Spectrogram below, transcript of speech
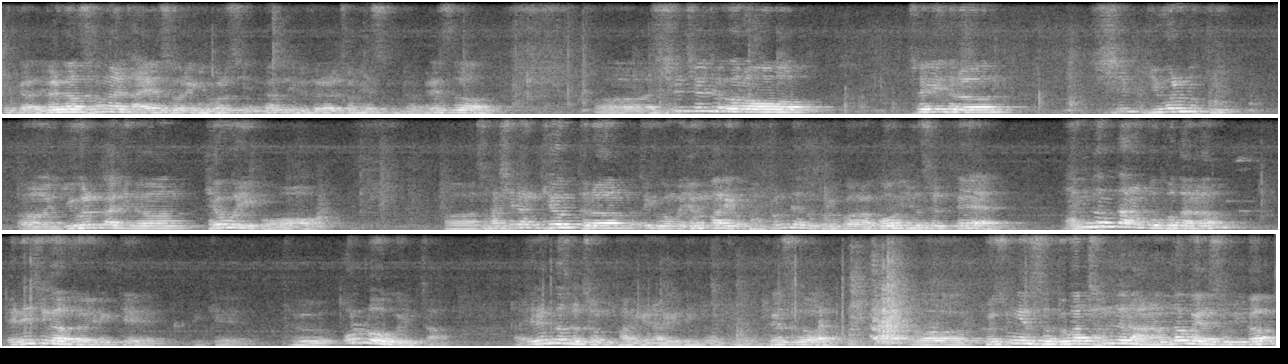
그러니까 열과 성을 다해서 우리 해볼 수 있는 일들을 좀 했습니다. 그래서 어, 실질적으로 저희들은 12월부터 어, 2월까지는 겨울이고 어, 사실은 기업들은 어떻게 보면 연말이고 바쁜데도 불구하고 했을 때 힘든다는 것보다는 에너지가 더 이렇게 이렇게 더 올라오고 있다. 아, 이런 것을 좀 발견하게 된 것 같아요. 그래서 어, 그 중에서 누가 참여를 안 한다고 해서 우리가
